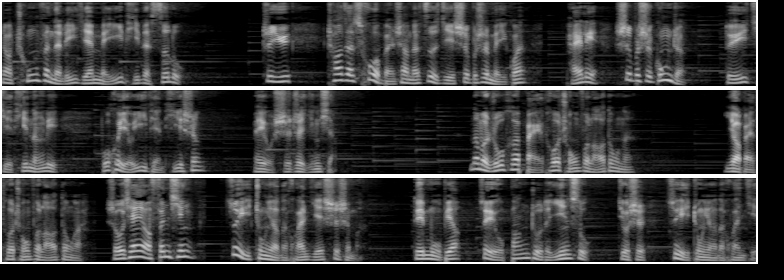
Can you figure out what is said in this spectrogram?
要充分的理解每一题的思路。至于抄在错本上的字迹是不是美观，排列是不是工整，对于解题能力。不会有一点提升，没有实质影响。那么如何摆脱重复劳动呢？要摆脱重复劳动啊，首先要分清最重要的环节是什么，对目标最有帮助的因素就是最重要的环节。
